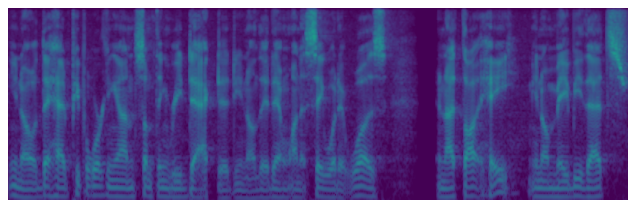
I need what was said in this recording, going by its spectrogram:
you know, they had people working on something redacted. You know, they didn't want to say what it was. And I thought, hey, you know, maybe that's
